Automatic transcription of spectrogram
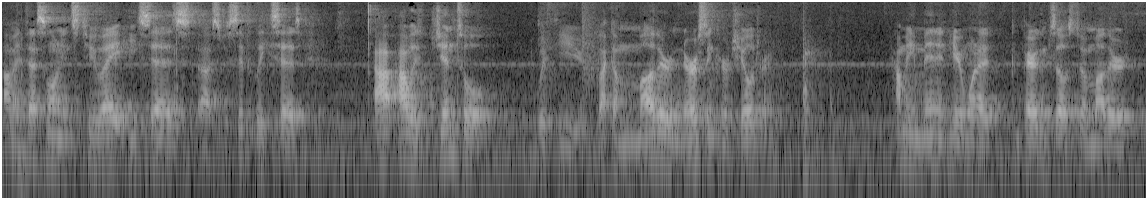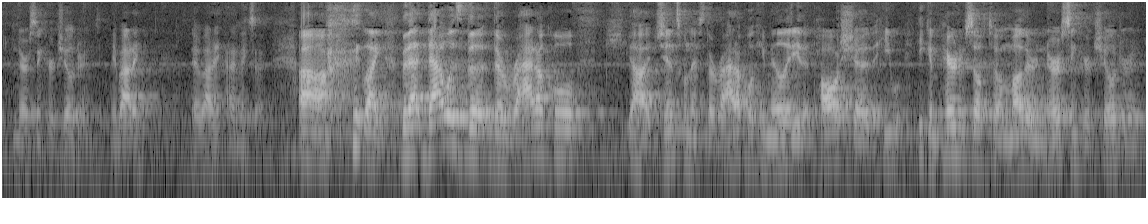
um, in Thessalonians 2.8, he says, uh, specifically, he says, I, I was gentle with you, like a mother nursing her children. How many men in here want to compare themselves to a mother nursing her children? Anybody? Nobody? I don't think so. Uh, like, but that, that was the, the radical uh, gentleness, the radical humility that Paul showed, that he, he compared himself to a mother nursing her children.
